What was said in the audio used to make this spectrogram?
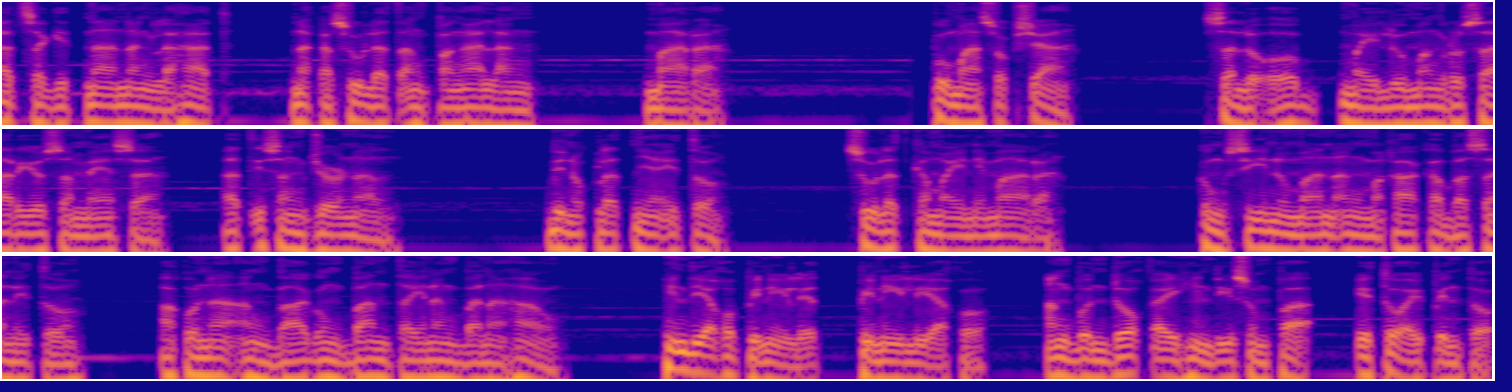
at sa gitna ng lahat nakasulat ang pangalang Mara. Pumasok siya. Sa loob may lumang rosaryo sa mesa at isang journal. Binuklat niya ito. Sulat kamay ni Mara. Kung sino man ang makakabasa nito, ako na ang bagong bantay ng banahaw. Hindi ako pinilit, pinili ako. Ang bundok ay hindi sumpa, ito ay pinto.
